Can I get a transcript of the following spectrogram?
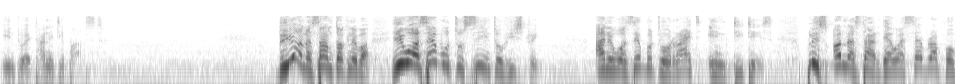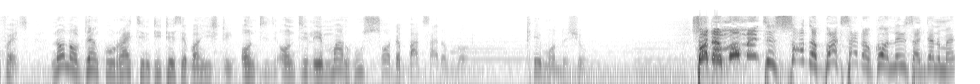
into eternity past. Do you understand I'm talking about? He was able to see into history. And he was able to write in details. Please understand, there were several prophets. None of them could write in details about history until, until a man who saw the backside of God came on the show. So the moment he saw the backside of God, ladies and gentlemen,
